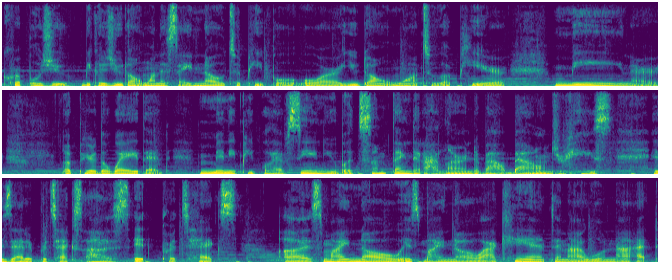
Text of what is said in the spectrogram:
cripples you because you don't want to say no to people or you don't want to appear mean or appear the way that many people have seen you. But something that I learned about boundaries is that it protects us. It protects us. My no is my no. I can't and I will not.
